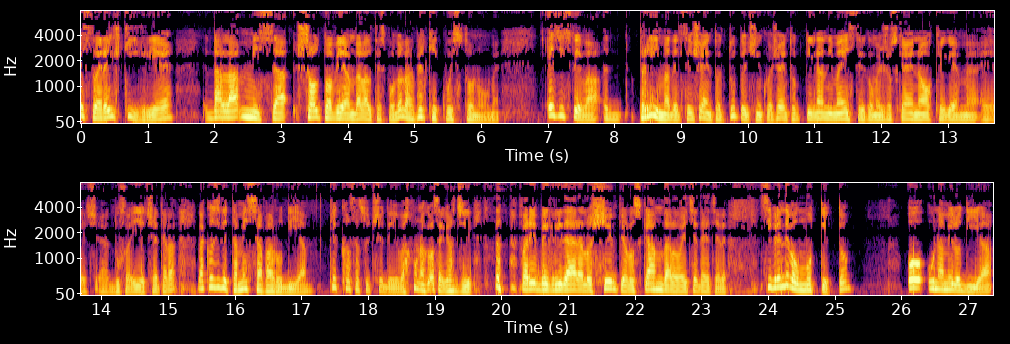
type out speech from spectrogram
Questo era il Kyrie dalla messa sciolto avean dall'alte sponde. Allora, perché questo nome? Esisteva eh, prima del 600 e tutto il 500, tutti i grandi maestri come Josquin, Ockeghem, e, Dufay, eccetera, la cosiddetta messa parodia. Che cosa succedeva? Una cosa che oggi farebbe gridare allo scempio, allo scandalo, eccetera, eccetera. Si prendeva un mottetto o una melodia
